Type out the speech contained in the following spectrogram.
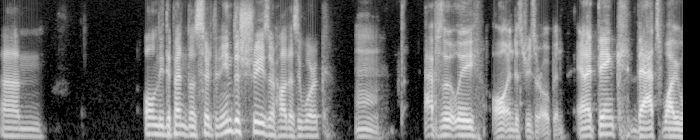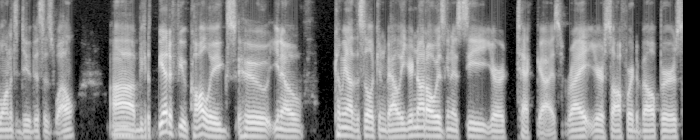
um, only dependent on certain industries or how does it work? Mm, absolutely. All industries are open. And I think that's why we wanted to do this as well. Uh, because we had a few colleagues who, you know, coming out of the Silicon Valley, you're not always going to see your tech guys, right? Your software developers,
